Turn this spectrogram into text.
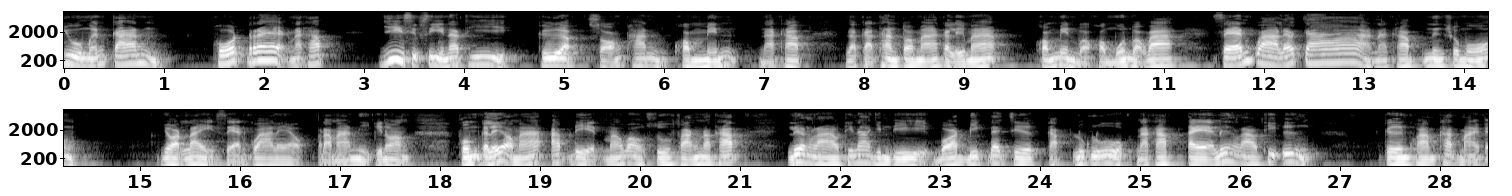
อยู่เหมือนกัน โพสต์แรกนะครับ 24 นาที เกือบ 2,000 คอมเมนต์นะครับ แล้วก็ท่านต่อมาก็เลยมาคอมเมนต์บอกข้อมูลบอกว่า แสนกว่าแล้วจ้านะครับ1ชั่วโมง ยอดไล่แสนกว่าแล้วประมาณนี้พี่น้อง ผมก็เลยออกมาอัปเดตมาเว่าสู่ฟังนะครับเรื่องราวที่น่ายินดีบอสบิ๊กได้เจอกับลูกๆนะครับ แต่เรื่องราวที่อึ้งเกินความคาดหมายไป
